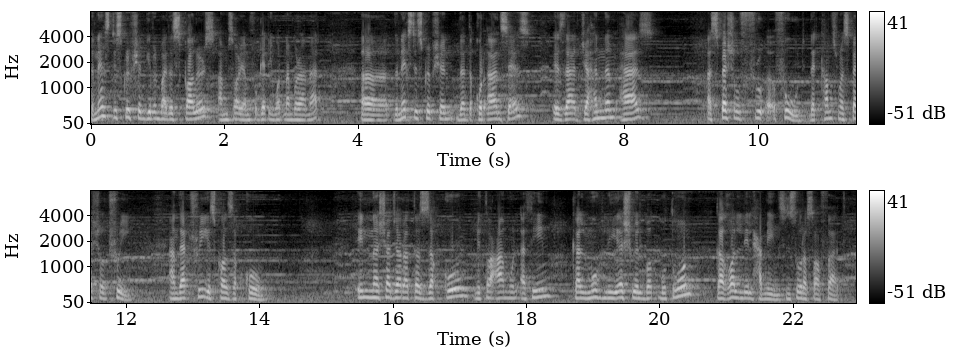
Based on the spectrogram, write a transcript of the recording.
The next description given by the scholars, I'm sorry, I'm forgetting what number I'm at. Uh, the next description that the Quran says is that Jahannam has a special uh, food that comes from a special tree. And that tree is called Zaqqum. Inna shajarat zaqqum mita'amul athim kalmuhli yashwi al-butun kaghalli al-hamim. This is in Surah Safat.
